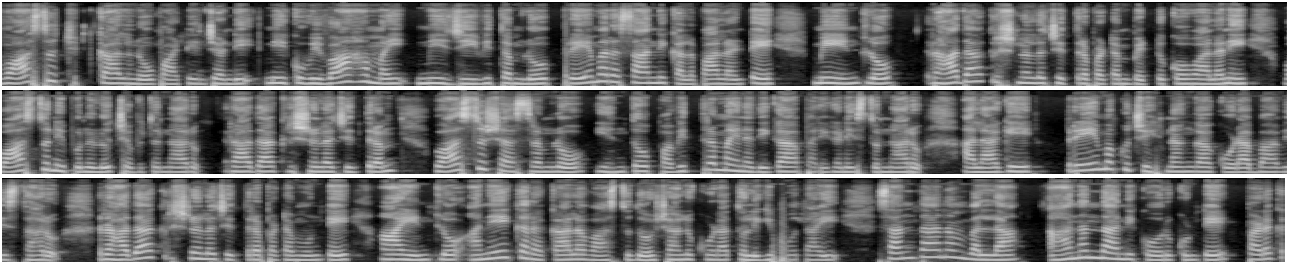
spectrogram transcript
వాస్తు చిట్కాలను పాటించండి. మీకు వివాహమై మీ జీవితంలో ప్రేమరసాన్ని కలపాలంటే మీ ఇంట్లో రాధాకృష్ణుల చిత్రపటం పెట్టుకోవాలని వాస్తు నిపుణులు చెబుతున్నారు. రాధాకృష్ణుల చిత్రం వాస్తు శాస్త్రంలో ఎంతో పవిత్రమైనదిగా పరిగణిస్తున్నారు. అలాగే ప్రేమకు చిహ్నంగా కూడా భావిస్తారు. రాధాకృష్ణుల చిత్రపటం ఉంటే ఆ ఇంట్లో అనేక రకాల వాస్తు దోషాలు కూడా తొలగిపోతాయి. సంతానం వల్ల ఆనందాన్ని కోరుకుంటే పడక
